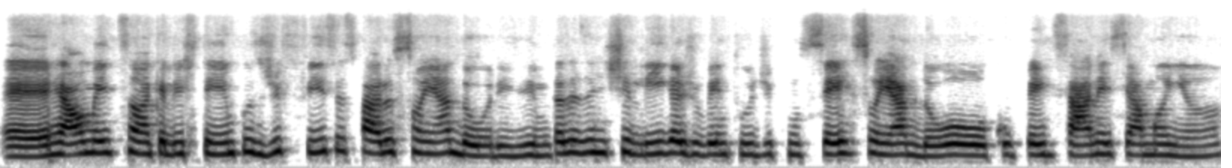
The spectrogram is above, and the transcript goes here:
É, realmente são aqueles tempos difíceis para os sonhadores. E muitas vezes a gente liga a juventude com ser sonhador, com pensar nesse amanhã.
